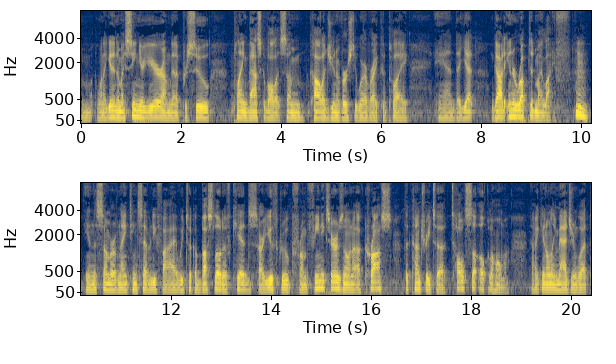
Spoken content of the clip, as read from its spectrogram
m- when I get into my senior year, I'm going to pursue playing basketball at some college, university, wherever I could play. And uh, yet, God interrupted my life. Hmm. In the summer of 1975, we took a busload of kids, our youth group, from Phoenix, Arizona, across the country to Tulsa, Oklahoma. Now, you can only imagine what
